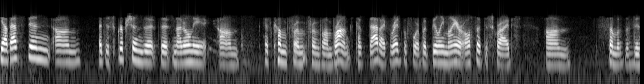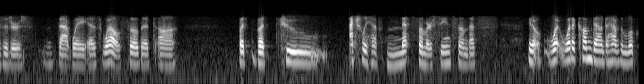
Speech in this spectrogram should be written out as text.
Yeah, that's been um, a description that that not only um, has come from from von Braun, because that I've read before, but Billy Meier also describes um, some of the visitors that way as well. So that, uh, but but to actually have met some or seen some, that's you know what what it come down to have them look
